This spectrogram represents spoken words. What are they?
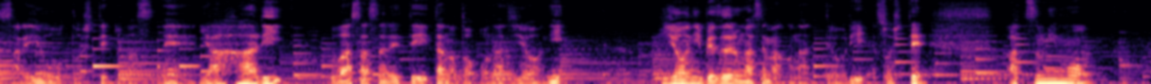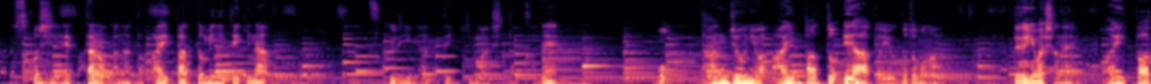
されようとしていますね。やはり噂されていたのと同じように非常にベゼルが狭くなっておりそして厚みも少し減ったのかなと。iPad mini 的な作りになってきましたかね。お壇上には iPad Air という言葉が出てきましたね。iPad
